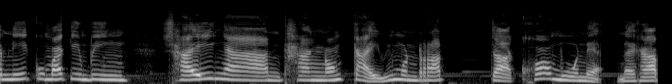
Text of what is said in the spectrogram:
มนี้กูมากิมวิง ใช้งานทางน้องไก่วิมลรัตนจากข้อมูลเนี่ยนะครับ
